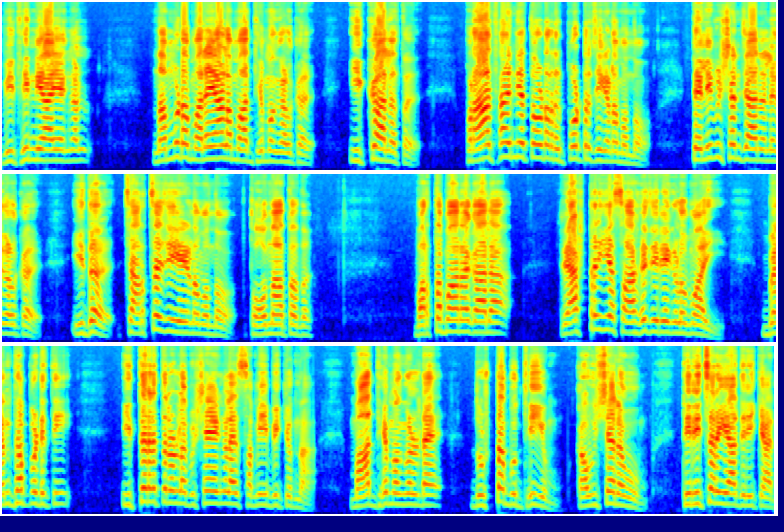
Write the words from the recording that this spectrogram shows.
വിധിന്യായങ്ങൾ നമ്മുടെ മലയാള മാധ്യമങ്ങൾക്ക് ഇക്കാലത്ത് പ്രാധാന്യത്തോടെ റിപ്പോർട്ട് ചെയ്യണമെന്നോ ടെലിവിഷൻ ചാനലുകൾക്ക് ഇത് ചർച്ച ചെയ്യണമെന്നോ തോന്നാത്തത്? വർത്തമാനകാല രാഷ്ട്രീയ സാഹചര്യങ്ങളുമായി ബന്ധപ്പെടുത്തി ഇത്തരത്തിലുള്ള വിഷയങ്ങളെ സമീപിക്കുന്ന മാധ്യമങ്ങളുടെ ദുഷ്ടബുദ്ധിയും കൗശലവും തിരിച്ചറിയാതിരിക്കാൻ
